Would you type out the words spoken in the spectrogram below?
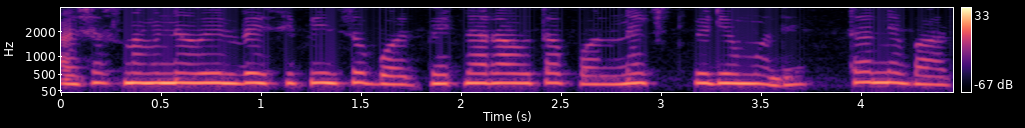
अशाच नवीन नवीन रेसिपींसोबत भेटणार आहोत आपण नेक्स्ट व्हिडिओमध्ये धन्यवाद.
